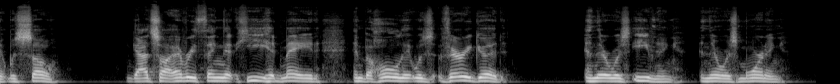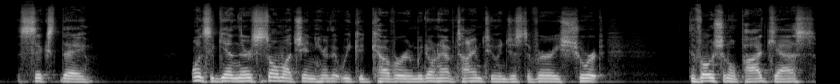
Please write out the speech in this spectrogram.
it was so. And God saw everything that he had made, and behold, it was very good. And there was evening, and there was morning, the sixth day. Once again, there's so much in here that we could cover, and we don't have time to in just a very short devotional podcast.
